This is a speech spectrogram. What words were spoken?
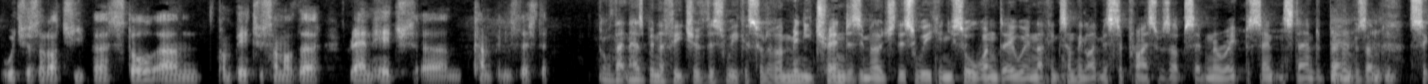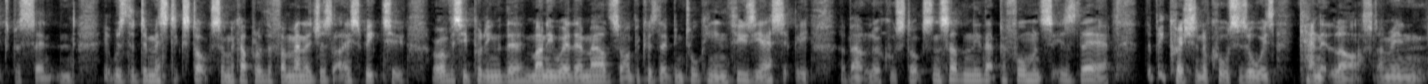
which is a lot cheaper still um, compared to some of the RAND hedge um, companies listed. Well, that has been a feature of this week. A sort of a mini trend has emerged this week, and you saw one day when I think something like Mr. Price was up seven or eight percent, and Standard Bank mm-hmm. was up mm-hmm. 6 percent, and it was the domestic stocks. And a couple of the fund managers that I speak to are obviously putting their money where their mouths are because they've been talking enthusiastically about local stocks, and suddenly that performance is there. The big question, of course, is always can it last? I mean,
